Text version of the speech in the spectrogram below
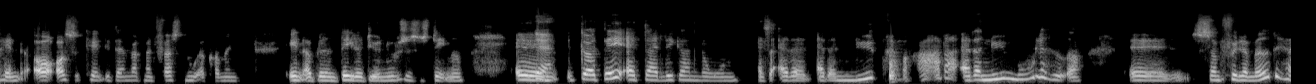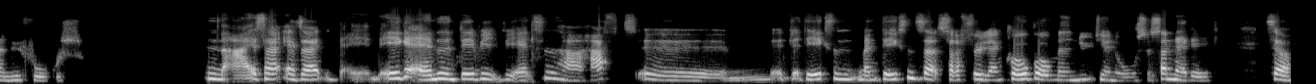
hen, og også kendt i Danmark, men først nu er kommet ind og blevet en del af diagnosesystemet. Øh, ja. Gør det, at der ligger nogle, altså er der, er der nye præparater, er der nye muligheder, øh, som følger med det her nye fokus? Nej, altså, altså ikke andet end det, vi, vi altid har haft. Øh, det, det, er ikke sådan, man, det er ikke sådan, så, så der følger en kogebog med en ny diagnose. Sådan er det ikke. Så,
